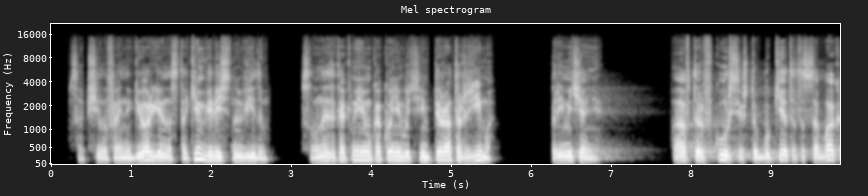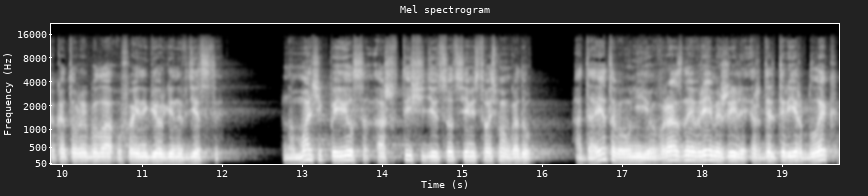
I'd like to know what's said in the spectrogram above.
— сообщила Фаина Георгиевна с таким величественным видом, словно это как минимум какой-нибудь император Рима. Примечание. Автор в курсе, что Букет – это собака, которая была у Фаины Георгиевны в детстве. Но мальчик появился аж в 1978 году, а до этого у нее в разное время жили эрдельтерьер Блэк,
